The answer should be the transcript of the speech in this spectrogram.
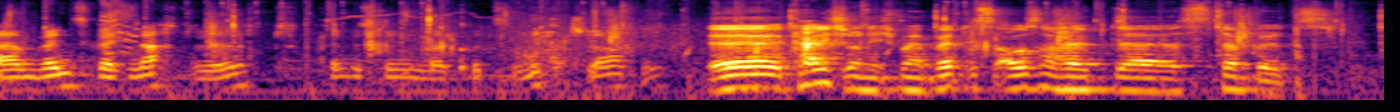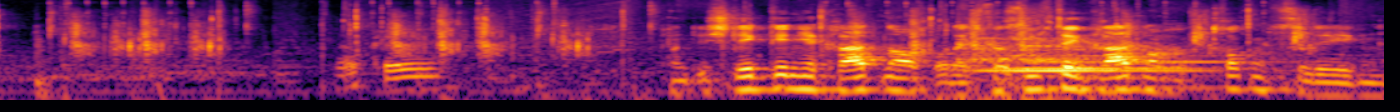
Ähm, wenn es gleich Nacht wird, könntest du mal kurz nicht schlafen. Äh, kann ich auch nicht. Mein Bett ist außerhalb des Tempels. Okay. Und ich leg den hier gerade noch, oder ich versuche den gerade noch trocken zu legen.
